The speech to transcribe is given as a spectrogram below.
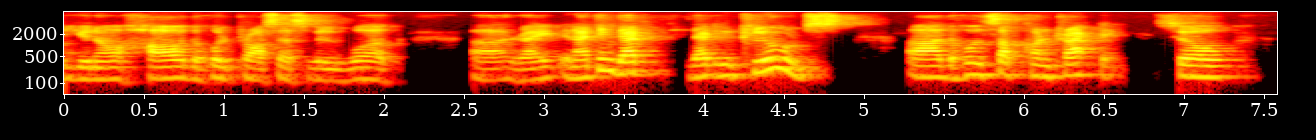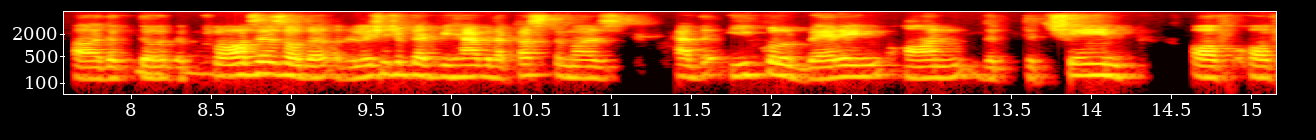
you know how the whole process will work, right? And I think that that includes the whole subcontracting so uh, the, the, the, clauses or the relationship that we have with our customers have the equal bearing on the, the chain of, of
